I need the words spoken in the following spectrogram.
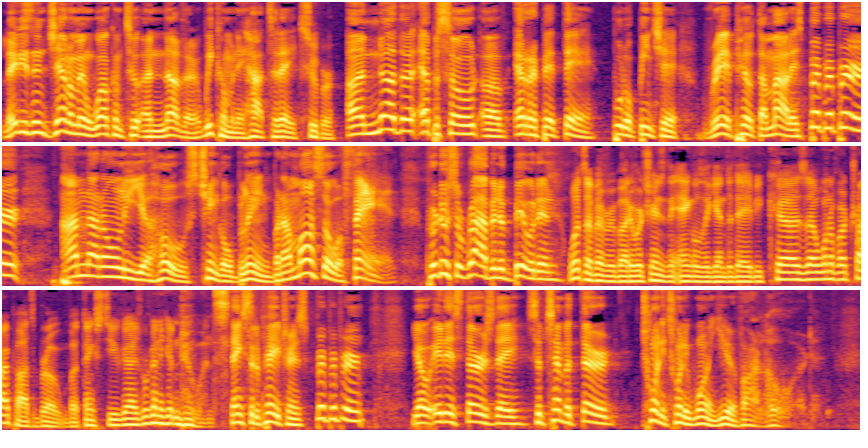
Ladies and gentlemen, welcome to another. We coming in hot today. Super. Another episode of RPT, puro pinche red pill tamales. Brr, brr, brr. I'm not only your host, Chingo Bling, but I'm also a fan. Producer Rob in the building. What's up, everybody? We're changing the angles again today because uh, one of our tripods broke. But thanks to you guys, we're going to get new ones. Thanks to the patrons. Brr, brr, brr. Yo, it is Thursday, September 3rd, 2021, year of our Lord.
